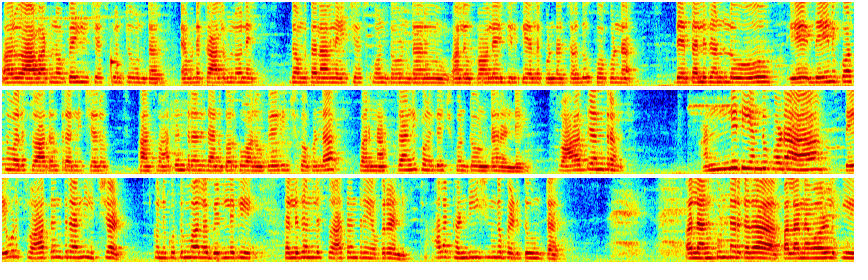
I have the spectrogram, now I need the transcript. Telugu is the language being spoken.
వారు ఆ వాటిని ఉపయోగించేసుకుంటూ ఉంటారు. ఎవరి కాలంలోనే దొంగతనాలు నేర్చేసుకుంటూ ఉంటారు. వాళ్ళు కాలేజీలకి వెళ్ళకుండా చదువుకోకుండా దే తల్లిదండ్రులు ఏ దేనికోసం వారి స్వాతంత్రాన్ని ఇచ్చారు ఆ స్వాతంత్రాన్ని దాని కొరకు వారు ఉపయోగించుకోకుండా వారి నష్టాన్ని కొని తెచ్చుకుంటూ ఉంటారండి. స్వాతంత్రం అన్నిటి ఎందు కూడా దేవుడు స్వాతంత్రాన్ని ఇచ్చాడు. కొన్ని కుటుంబాల బిడ్డలకి తల్లిదండ్రులు స్వాతంత్రం ఇవ్వరండి. చాలా కండిషన్గా పెడుతూ ఉంటారు. వాళ్ళు అనుకుంటారు కదా పలానా వాళ్ళకి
